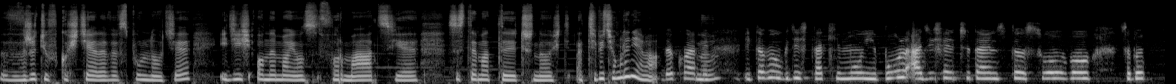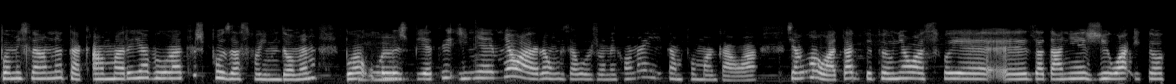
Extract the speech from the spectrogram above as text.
w życiu w kościele, we wspólnocie i dziś one mają formację, systematyczność, a ciebie ciągle nie ma. Dokładnie. No. I to był gdzieś taki mój ból, a dzisiaj czytając to słowo sobie pomyślałam, no tak, a Maryja była też poza swoim domem, była mhm. u Elżbiety i nie miała rąk założonych, ona jej tam pomagała, działała, tak, wypełniała swoje e, zadanie, żyła i to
